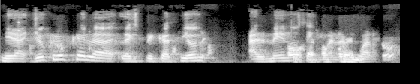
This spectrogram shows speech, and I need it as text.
mira, yo creo que la, explicación, al menos en Guanajuato,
